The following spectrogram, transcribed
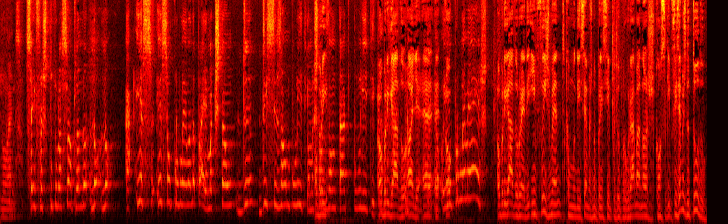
Não é? Sem infraestruturação. Portanto, não, não, ah, esse, esse, é o problema da praia, é uma questão de decisão política, é uma questão Obrig... de vontade política. Obrigado. Porque, Olha, uh, uh, e o problema é este. Obrigado, Reddy. Infelizmente, como dissemos no princípio do programa, nós conseguimos, fizemos de tudo.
